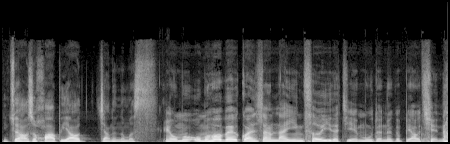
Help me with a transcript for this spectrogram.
你最好是话不要讲的那么死。哎、欸，我们我们会不会冠上蓝营侧翼的节目的那个标签呢？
